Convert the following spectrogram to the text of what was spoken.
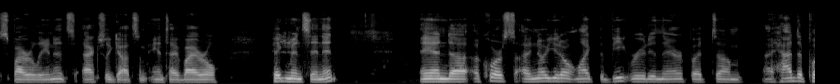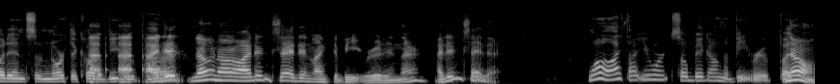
spirulina. It's actually got some antiviral pigments in it. And uh, of course, I know you don't like the beetroot in there, but um, I had to put in some North Dakota beetroot. I, I, I did no, no, no. I didn't say I didn't like the beetroot in there. I didn't say that. Well, I thought you weren't so big on the beetroot, but no,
